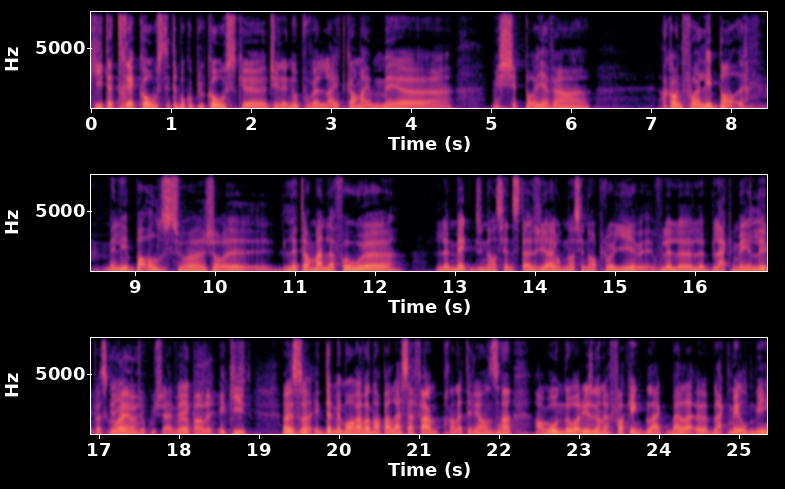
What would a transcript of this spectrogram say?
qui était très coast, était beaucoup plus coast que Jay Leno pouvait l'être quand même, mais, euh, mais je sais pas, il y avait un... Encore une fois, les balls... Mais les balls, tu vois, genre, euh, Letterman, la fois où euh, le mec d'une ancienne stagiaire ou d'une ancienne employée avait- voulait le, le blackmailer parce qu'il Ouais, avait ouais. déjà couché avec, parlé. et qui ouais, ça. et de mémoire avant d'en parler à sa femme prend la télé en disant en gros nobody's gonna fucking black, euh, blackmail me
